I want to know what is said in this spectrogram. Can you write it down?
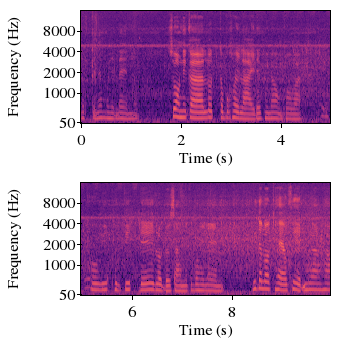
รถก็ยังบ่เห็นแล่นเนาะช่วงนี้ก็รถก็บ่ค่อยหลายได้พี่น้องเพราะว่าโควิดเพิ่นปิดเด้รถโดยสารนี่ก็บ่ให้แล่นมีแต่รถแถวเขตเมืองเฮา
